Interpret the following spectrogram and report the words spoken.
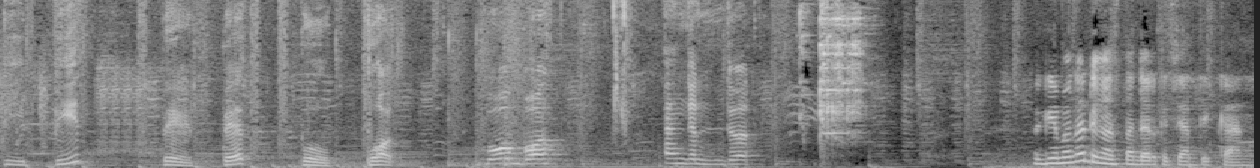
bibit, bebet, bobot. Bobot, yang gendut. Bagaimana dengan standar kecantikan?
